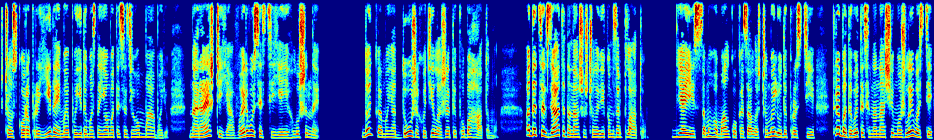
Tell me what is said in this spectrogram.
що скоро приїде, і ми поїдемо знайомитися з його мамою. Нарешті я вирвуся з цієї глушини. Донька моя дуже хотіла жити по-багатому. А де це взяти на нашу з чоловіком зарплату? Я їй з самого малку казала, що ми люди прості, треба дивитися на наші можливості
